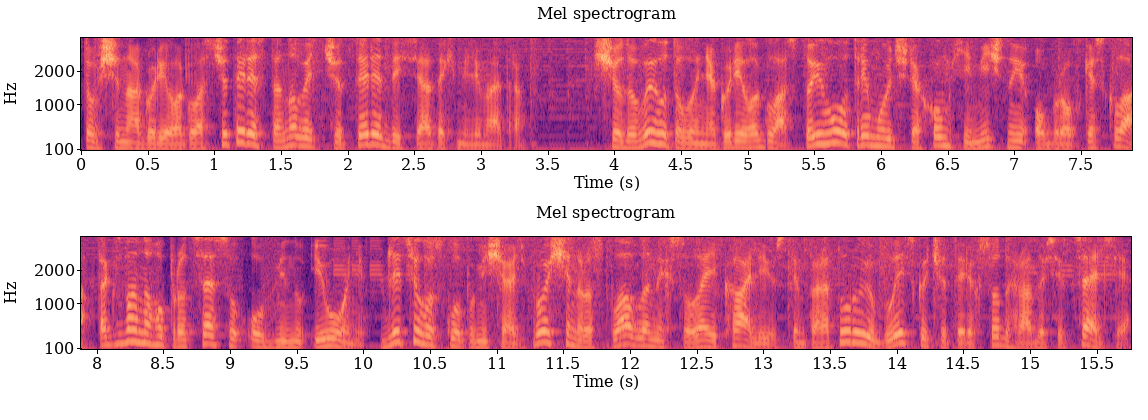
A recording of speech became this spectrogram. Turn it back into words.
Товщина Gorilla Glass 4 становить 0,4 мм. Щодо виготовлення Gorilla Glass, то його отримують шляхом хімічної обробки скла, так званого процесу обміну іонів. Для цього скло поміщають в розчин розплавлених солей калію з температурою близько 400 градусів Цельсія.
